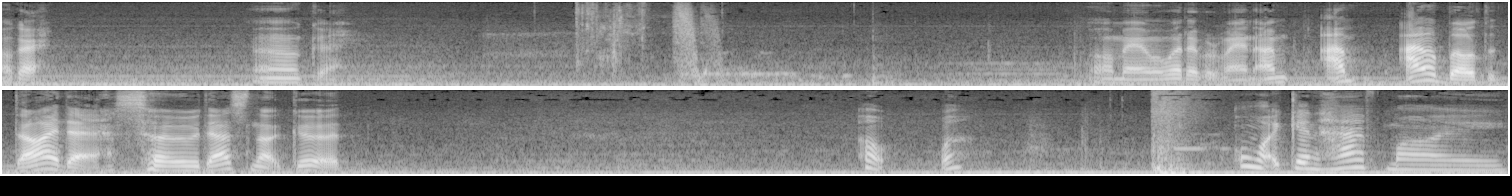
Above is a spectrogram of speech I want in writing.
Okay. Okay. Oh man, whatever man. I'm I'm I'm about to die there, so that's not good. Oh, what? Oh, I can have my...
